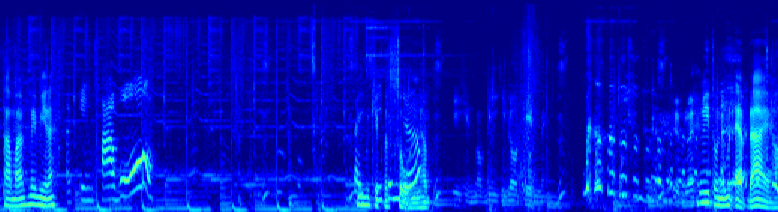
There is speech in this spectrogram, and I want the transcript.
คนตามมาไม่มีนะอยากกินชาบูใส่นี่มันพเก็ริบกกระกันสุเยนอะครับพี่เห็นบอบบี้ฮีโร่เต้นไหมเห็นไหมเฮ้ยตรงนี้มันแอบได้เหรอ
